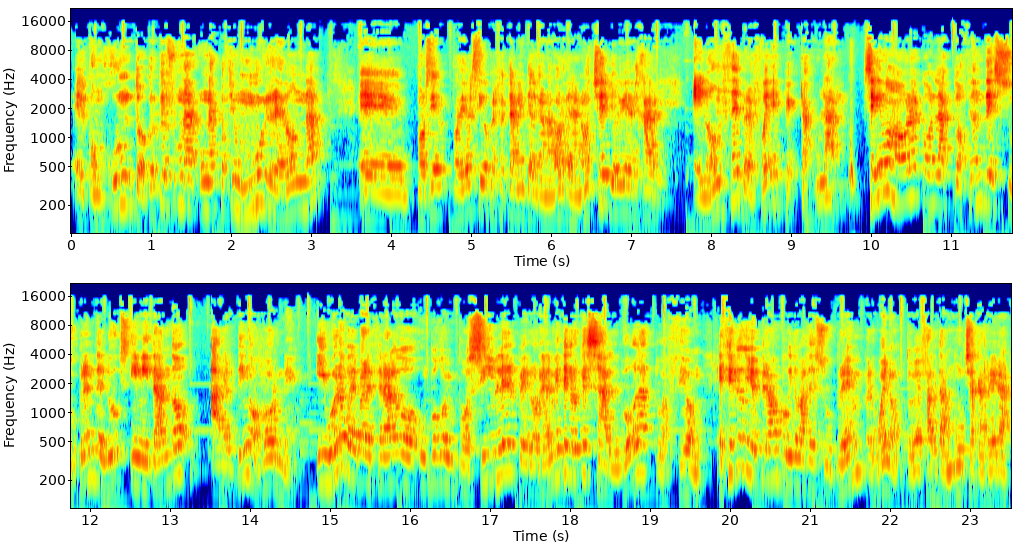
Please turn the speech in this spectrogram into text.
el conjunto, creo que fue una, una actuación muy redonda. Eh, por si, podría haber sido perfectamente el ganador de la noche. Yo le voy a dejar el 11, pero fue espectacular. Seguimos ahora con la actuación de Supreme Deluxe imitando a Bertín Osborne. Y bueno, puede parecer algo un poco imposible, pero realmente creo que salvó la actuación. Es cierto que yo esperaba un poquito más de Supreme, pero bueno, todavía falta mucha carrera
